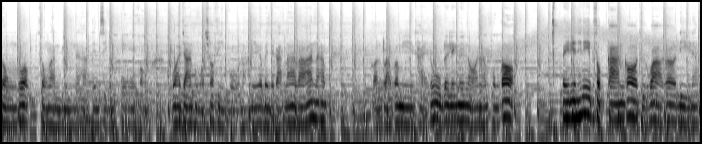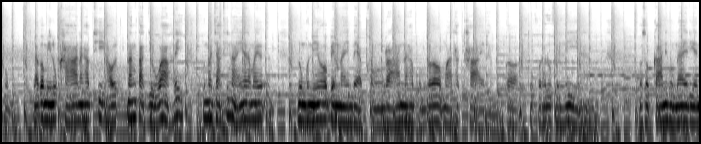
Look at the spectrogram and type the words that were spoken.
ทรงพวกทรงลานบินนะครับเป็นสีชมพูของ ครูอาจารย์ผมก็ชอบสีชมพูเนาะนี่ก็เป็นบรรยากาศหน้าร้านนะครับ ก่อนกลับก็มีถ่ายรูปเล็กๆน้อยๆนะครับ ผมก็ไปเรียนที่นี่ประสบการณ์ก็ถือว่าก็ดีนะครับผมแล้วก็มีลูกค้านะครับที่เขานั่งตัดอยู่ว่าเฮ้ยคุณมาจากที่ไหนทำไมลุงคนนี้เขาเป็นในแบบของร้านนะครับ ผมก็มาทักทายนะครับ ก็ทุกคนก็ดูเฟรนลี่นะครับ ประสบการณ์ที่ผมได้เรียน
